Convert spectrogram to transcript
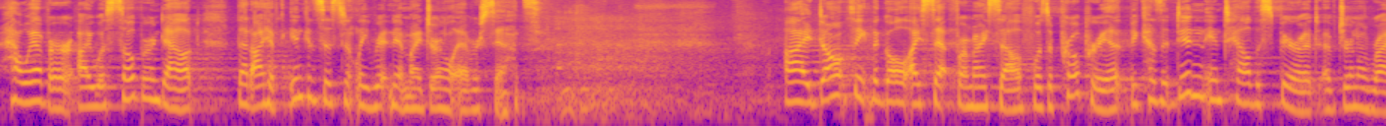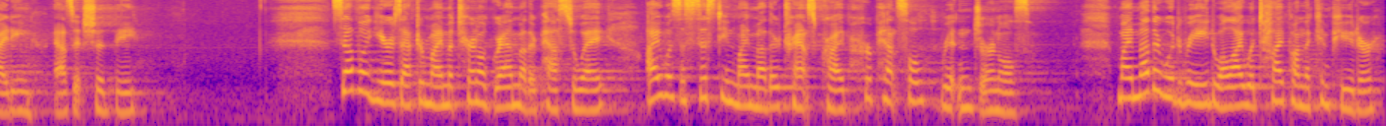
However, I was so burned out that I have inconsistently written in my journal ever since. I don't think the goal I set for myself was appropriate because it didn't entail the spirit of journal writing as it should be. Several years after my maternal grandmother passed away, I was assisting my mother transcribe her pencil written journals. My mother would read while I would type on the computer.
